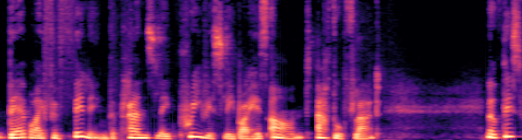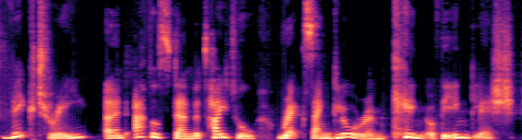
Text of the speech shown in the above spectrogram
thereby fulfilling the plans laid previously by his aunt, Athelflaed, now, this victory earned Athelstan the title Rex Anglorum, King of the English.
